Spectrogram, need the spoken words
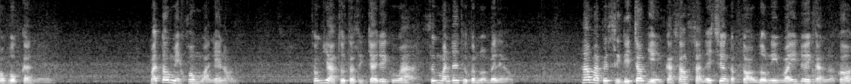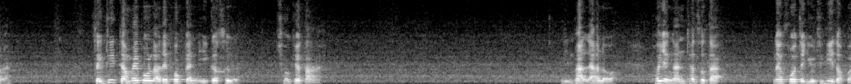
มาพบกันไงล่ะมันต้องมีความหวังแน่นอน ทุกอย่างถูกตัดสินใจด้วยกว่า ซึ่งมันได้ถูกกำหนดไปแล้ว ถ้ามาเป็นสิ่งที่เจ้าหญิงการสร้างสรรค์ได้เชื่อมกับต่อโลกนี้ไว้ด้วยกันแล้วก็นะ สิ่งที่ทำให้พวกเราได้พบกันอีกก็คือ โชคชะตาลินพันแล้วเหรอ เพราะอย่างนั้นทันสุตะนายโคจะอยู่ที่นี่ต่อไป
